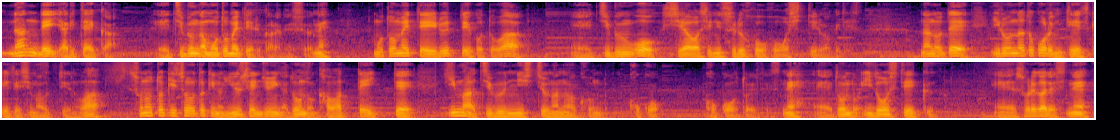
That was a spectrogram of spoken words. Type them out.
何でやりたいか、え自分が求めているからですよね。求めているっていうことは、え自分を幸せにする方法を知っているわけです。なのでいろんなところに手つけてしまうっていうのはその時その時の優先順位がどんどん変わっていって今自分に必要なのはここここことですね、え、どんどん移動していく、えー、それがですね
